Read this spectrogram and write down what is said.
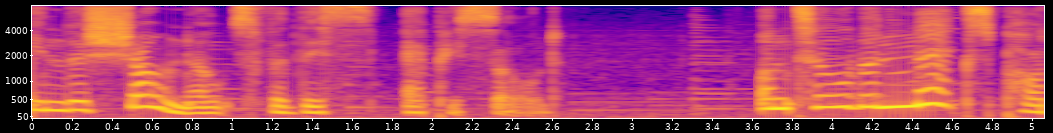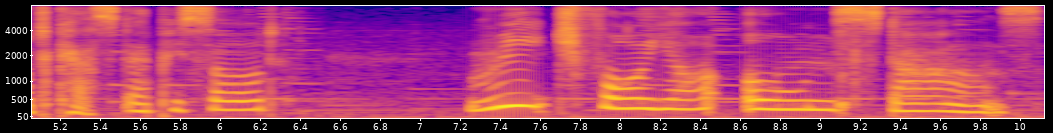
in the show notes for this episode. Until the next podcast episode, reach for your own stars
